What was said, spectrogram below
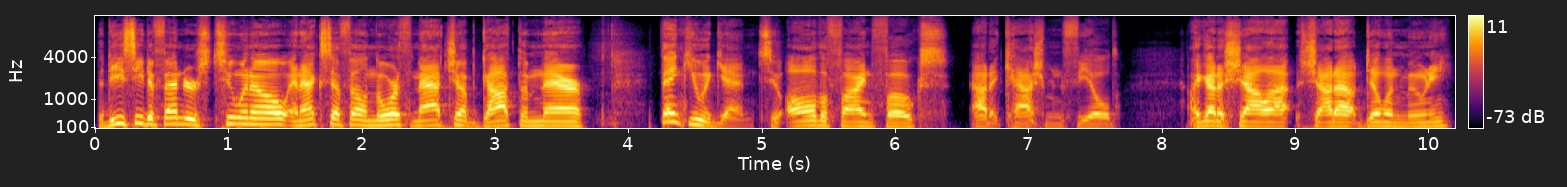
The DC Defenders 2 0 and oh, XFL North matchup got them there. Thank you again to all the fine folks out at Cashman Field. I got to shout out, shout out Dylan Mooney,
